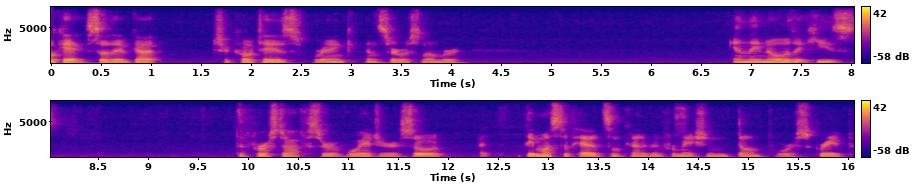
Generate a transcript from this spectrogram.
Okay, so they've got Chakotay's rank and service number, and they know that he's the first officer of Voyager. So they must have had some kind of information dump or scrape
